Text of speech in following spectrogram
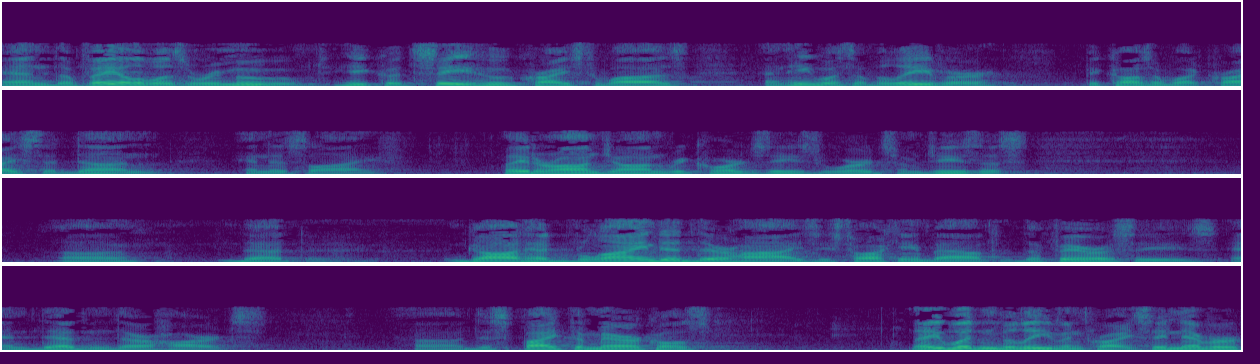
and the veil was removed. He could see who Christ was, and he was a believer because of what Christ had done in his life. Later on, John records these words from Jesus uh, that God had blinded their eyes. He's talking about the Pharisees and deadened their hearts. Uh, despite the miracles, they wouldn't believe in Christ. They never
